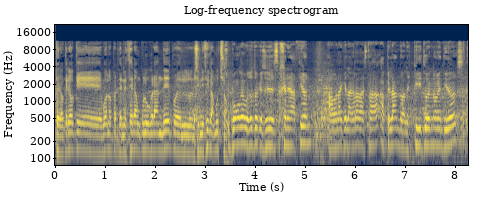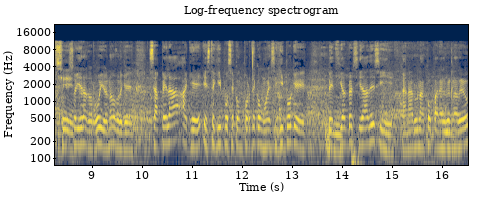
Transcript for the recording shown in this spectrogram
pero creo que, bueno, pertenecer a un club grande, pues significa mucho. Supongo que vosotros que sois de esa generación, ahora que la grada está apelando al espíritu del 92, Sí. Eso llena de orgullo, ¿no? Porque se apela a que este equipo se comporte como ese equipo que venció adversidades y ganar una copa en el Bernabéu,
